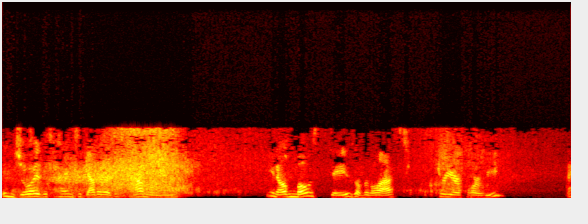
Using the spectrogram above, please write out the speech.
enjoy the time together as a family. And, you know, most days over the last three or four weeks, I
